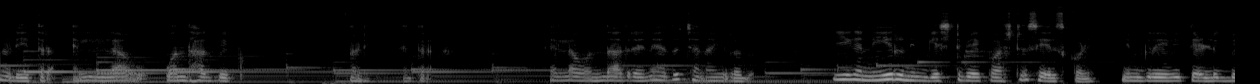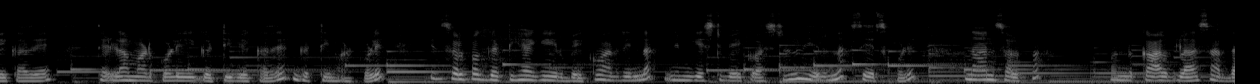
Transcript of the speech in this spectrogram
ನೋಡಿ ಈ ಥರ ಎಲ್ಲ ಒಂದು ಹಾಕಬೇಕು. ನೋಡಿ ಈ ಥರ ಎಲ್ಲ ಒಂದಾದ್ರೇ ಅದು ಚೆನ್ನಾಗಿರೋದು. ಈಗ ನೀರು ನಿಮ್ಗೆ ಎಷ್ಟು ಬೇಕೋ ಅಷ್ಟು ಸೇರಿಸ್ಕೊಳ್ಳಿ. ನಿಮ್ಮ ಗ್ರೇವಿ ತೆಳ್ಳಗೆ ಬೇಕಾದರೆ ತೆಳ್ಳ ಮಾಡ್ಕೊಳ್ಳಿ, ಗಟ್ಟಿ ಬೇಕಾದರೆ ಗಟ್ಟಿ ಮಾಡ್ಕೊಳ್ಳಿ. ಇದು ಸ್ವಲ್ಪ ಗಟ್ಟಿಯಾಗೇ ಇರಬೇಕು ಅದರಿಂದ ನಿಮ್ಗೆ ಎಷ್ಟು ಬೇಕೋ ಅಷ್ಟನ್ನು ನೀರನ್ನು ಸೇರಿಸ್ಕೊಳ್ಳಿ. ನಾನು ಸ್ವಲ್ಪ ಒಂದು ಕಾಲು ಗ್ಲಾಸ್, ಅರ್ಧ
